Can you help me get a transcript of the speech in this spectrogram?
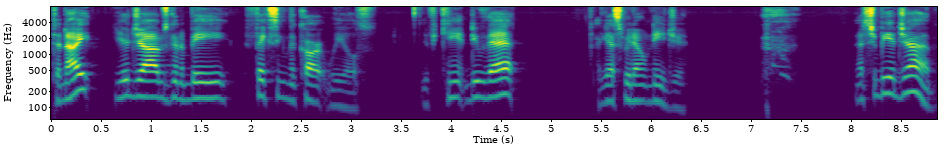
tonight your job's gonna be fixing the cartwheels. If you can't do that, I guess we don't need you. that should be a job.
